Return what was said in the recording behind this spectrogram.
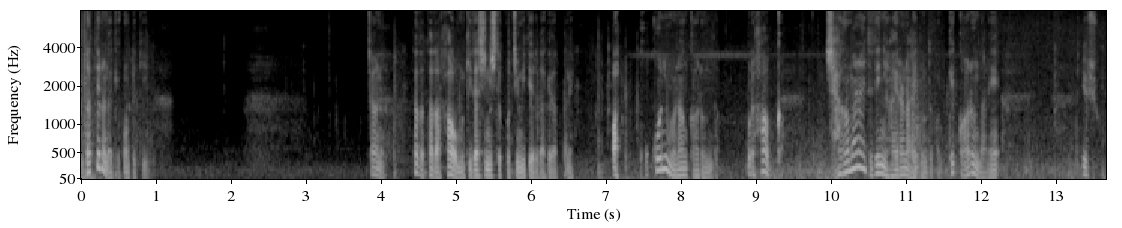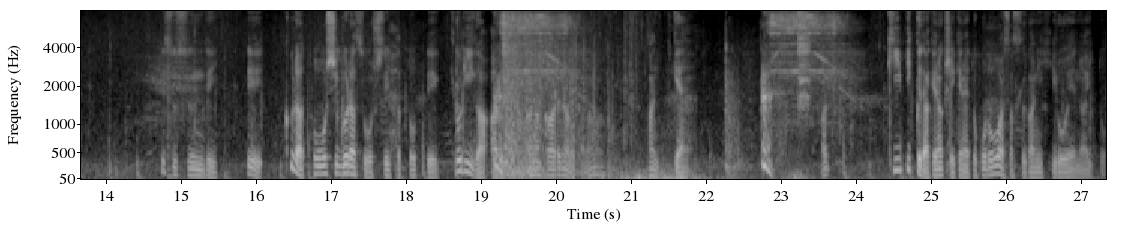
歌ってるんだっけ、この時。じゃあね、ただただ歯をむき出しにしてこっち見てるだけだったね。あ、ここにもなんかあるんだ。これハーブか。しゃがまないと手に入らないアイテムとかも結構あるんだね。よいしょ。で、進んでいって、いくら投資グラスをしていたとって距離があるとなかなかあれなのかな。アンゲン。あキーピックで開けなくちゃいけないところはさすがに拾えないと。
